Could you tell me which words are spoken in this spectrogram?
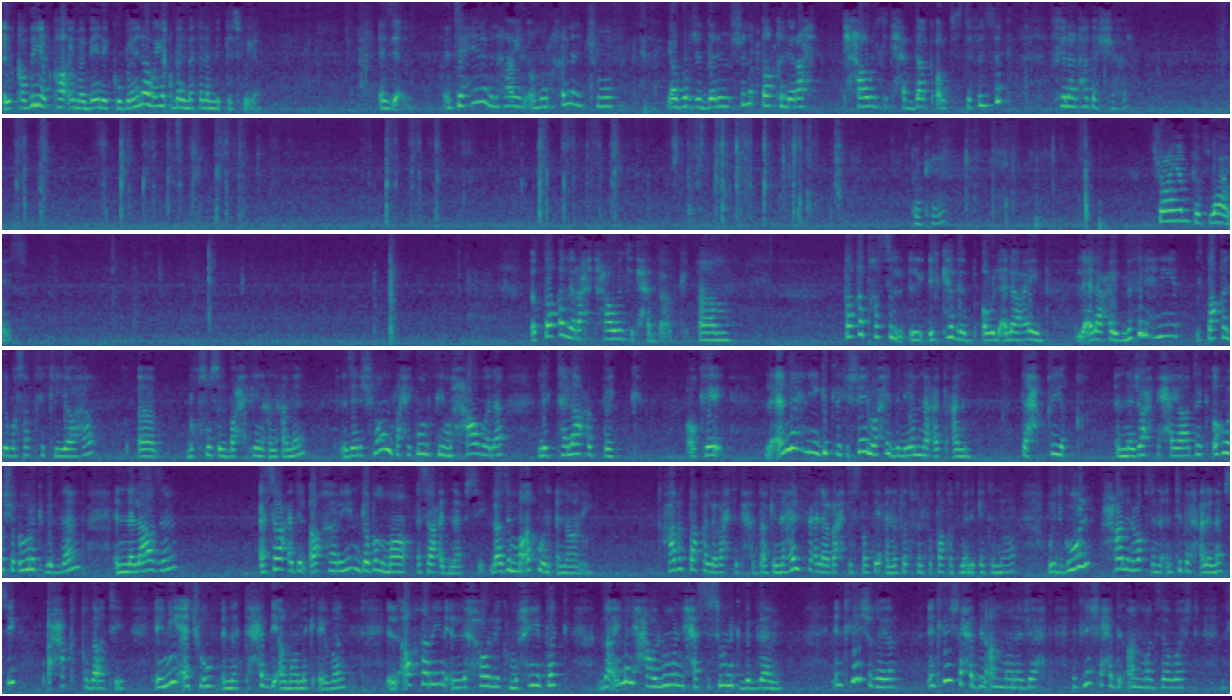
القضية القائمة بينك وبينه ويقبل مثلا بالتسوية. زين انتهينا من هاي الأمور. خلينا نشوف يا برج الدلو شنو الطاقة اللي راح تحاول تتحداك أو تستفزك خلال هذا الشهر. أوكي triumph of lies. الطاقة اللي راح تحاول تتحداك. طاقة تخص الكذب أو الألاعيب. الألاعيب مثل هني الطاقة اللي وصفت لك إياها بخصوص الباحثين عن عمل. زين شلون راح يكون في محاولة للتلاعب بك أوكي؟ لأن هني قلت لك الشيء الوحيد اللي يمنعك عن تحقيق النجاح في حياتك هو شعورك بالذنب إن لازم أساعد الآخرين قبل ما أساعد نفسي. لازم ما أكون أناني. هذا الطاقة اللي راح تتحداك إن هل فعلا راح تستطيع أن تدخل في طاقة ملكة النار وتقول حان الوقت إن أنتبه على نفسي وأحقق ذاتي. هني أشوف إن التحدي أمامك أيضا. الآخرين اللي حولك محيطك دائما يحاولون يحسسونك بالذنب. أنت ليش غير؟ أنت ليش لحد الآن ما نجحت؟ أنت ليش لحد الآن ما تزوجت؟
